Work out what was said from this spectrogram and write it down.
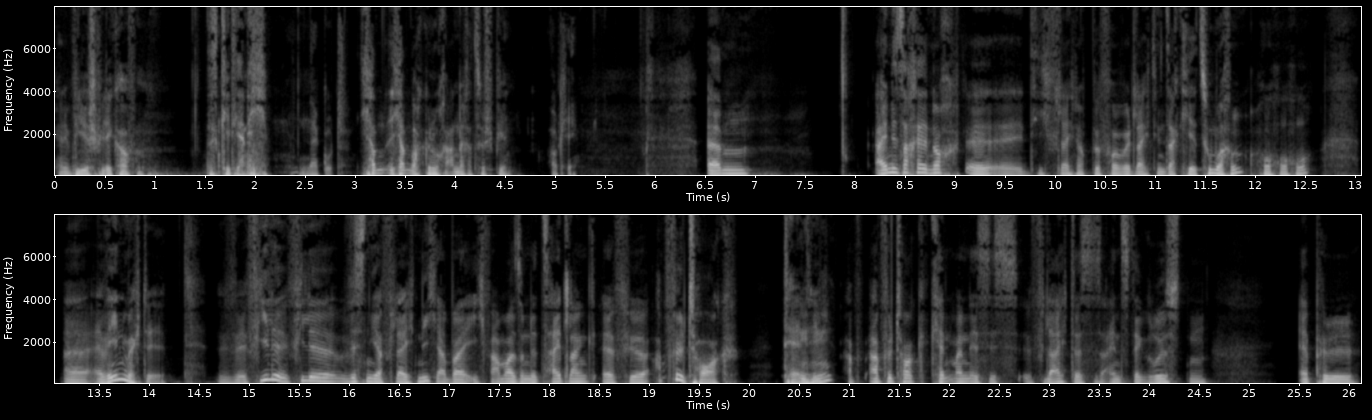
keine Videospiele kaufen. Das geht ja nicht. Na gut. Ich habe ich hab noch genug andere zu spielen. Okay. Ähm, eine Sache noch, äh, die ich vielleicht noch, bevor wir gleich den Sack hier zumachen, ho, ho, ho, äh, erwähnen möchte. Viele, viele wissen ja vielleicht nicht, aber ich war mal so eine Zeit lang äh, für Apfeltalk tätig. Mhm. Ap Apfeltalk kennt man, es ist vielleicht, das ist eins der größten Apple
